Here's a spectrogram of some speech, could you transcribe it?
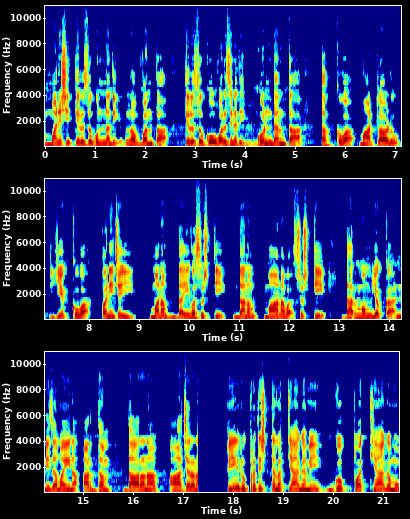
మనిషి తెలుసుకున్నది రవ్వంత తెలుసుకోవలసినది కొండంత. తక్కువ మాట్లాడు ఎక్కువ పని చెయ్యి. మనం దైవ సృష్టి ధనం మానవ సృష్టి. ధర్మం యొక్క నిజమైన అర్థం ధారణ ఆచరణ. పేరు ప్రతిష్టల త్యాగమే గొప్ప త్యాగము.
